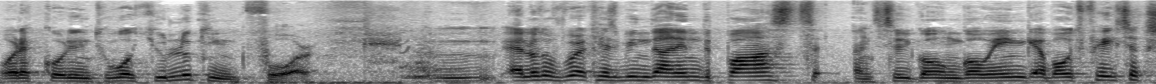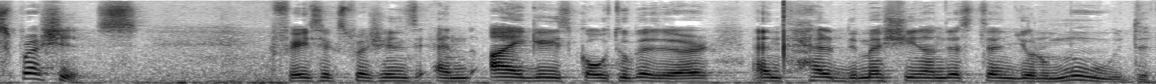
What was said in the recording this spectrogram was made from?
or according to what you're looking for. Um, a lot of work has been done in the past and still ongoing about face expressions. Face expressions and eye gaze go together and help the machine understand your mood.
